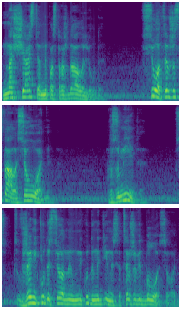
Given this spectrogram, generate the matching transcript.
На щастя, не постраждали люди. Все, це вже стало сьогодні. Розумієте? Вже нікуди з цього нікуди не дінешся. Це вже відбулося сьогодні.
